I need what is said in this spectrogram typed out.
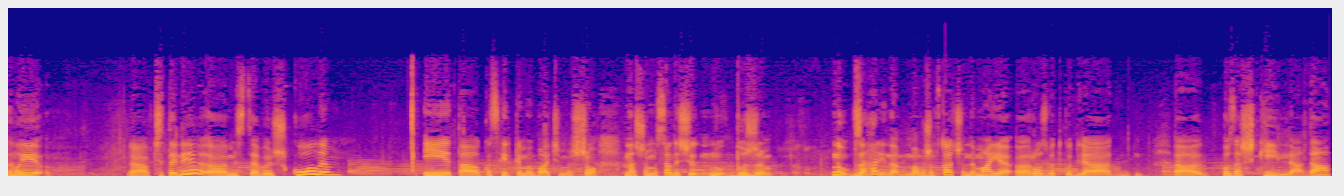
Ми е, вчителі е, місцевої школи, і так, оскільки ми бачимо, що в нашому селищі ну дуже. Ну, взагалі можемо сказати, що немає е, розвитку для е, позашкілля, да,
